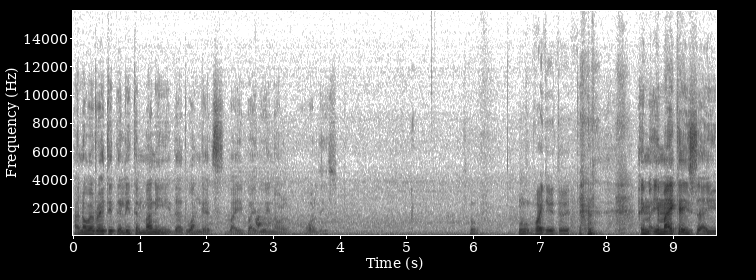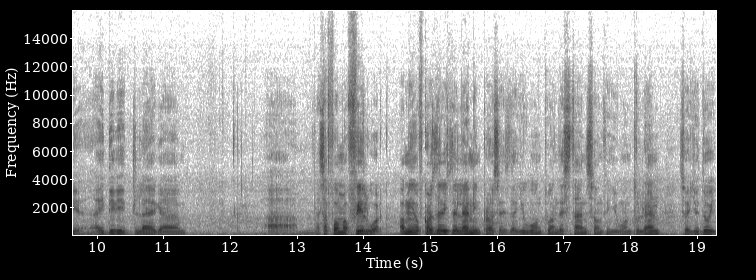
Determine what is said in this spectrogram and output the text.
and overrated the little money that one gets by, by doing all, all this. Mm, Why do you do it? In, in my case, I I did it like um, uh, as a form of field work. I mean, of course, there is the learning process that you want to understand something you want to learn, so you do it.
